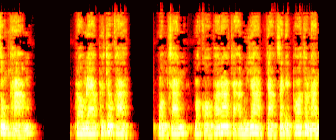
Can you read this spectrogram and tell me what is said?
ทรงถาม พร้อมแล้วพระเจ้าค่ะ หม่อมชันมาขอพระราชอนุญาตจากเสด็จพ่อเท่านั้น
